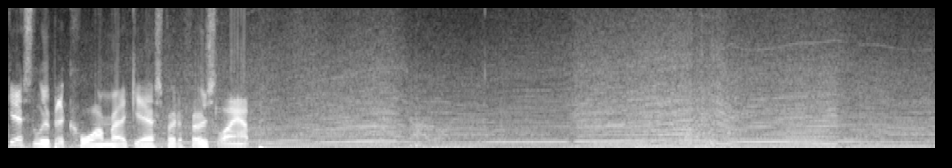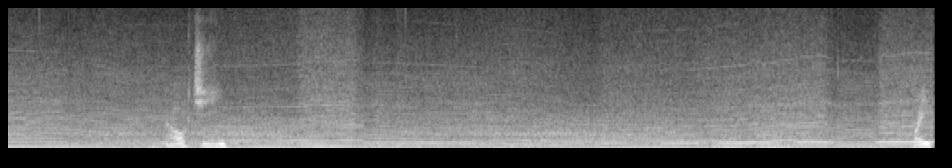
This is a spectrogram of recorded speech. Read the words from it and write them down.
Guess a little bit karma, I guess, for the first lap. Oh, gee. Wait.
